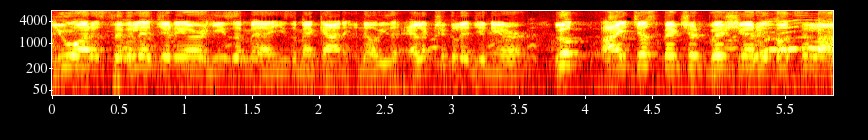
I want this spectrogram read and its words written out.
You are a civil engineer. He's a he's a mechanic. No, he's an electrical engineer. Look, I just mentioned Vish here in Vatsala.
